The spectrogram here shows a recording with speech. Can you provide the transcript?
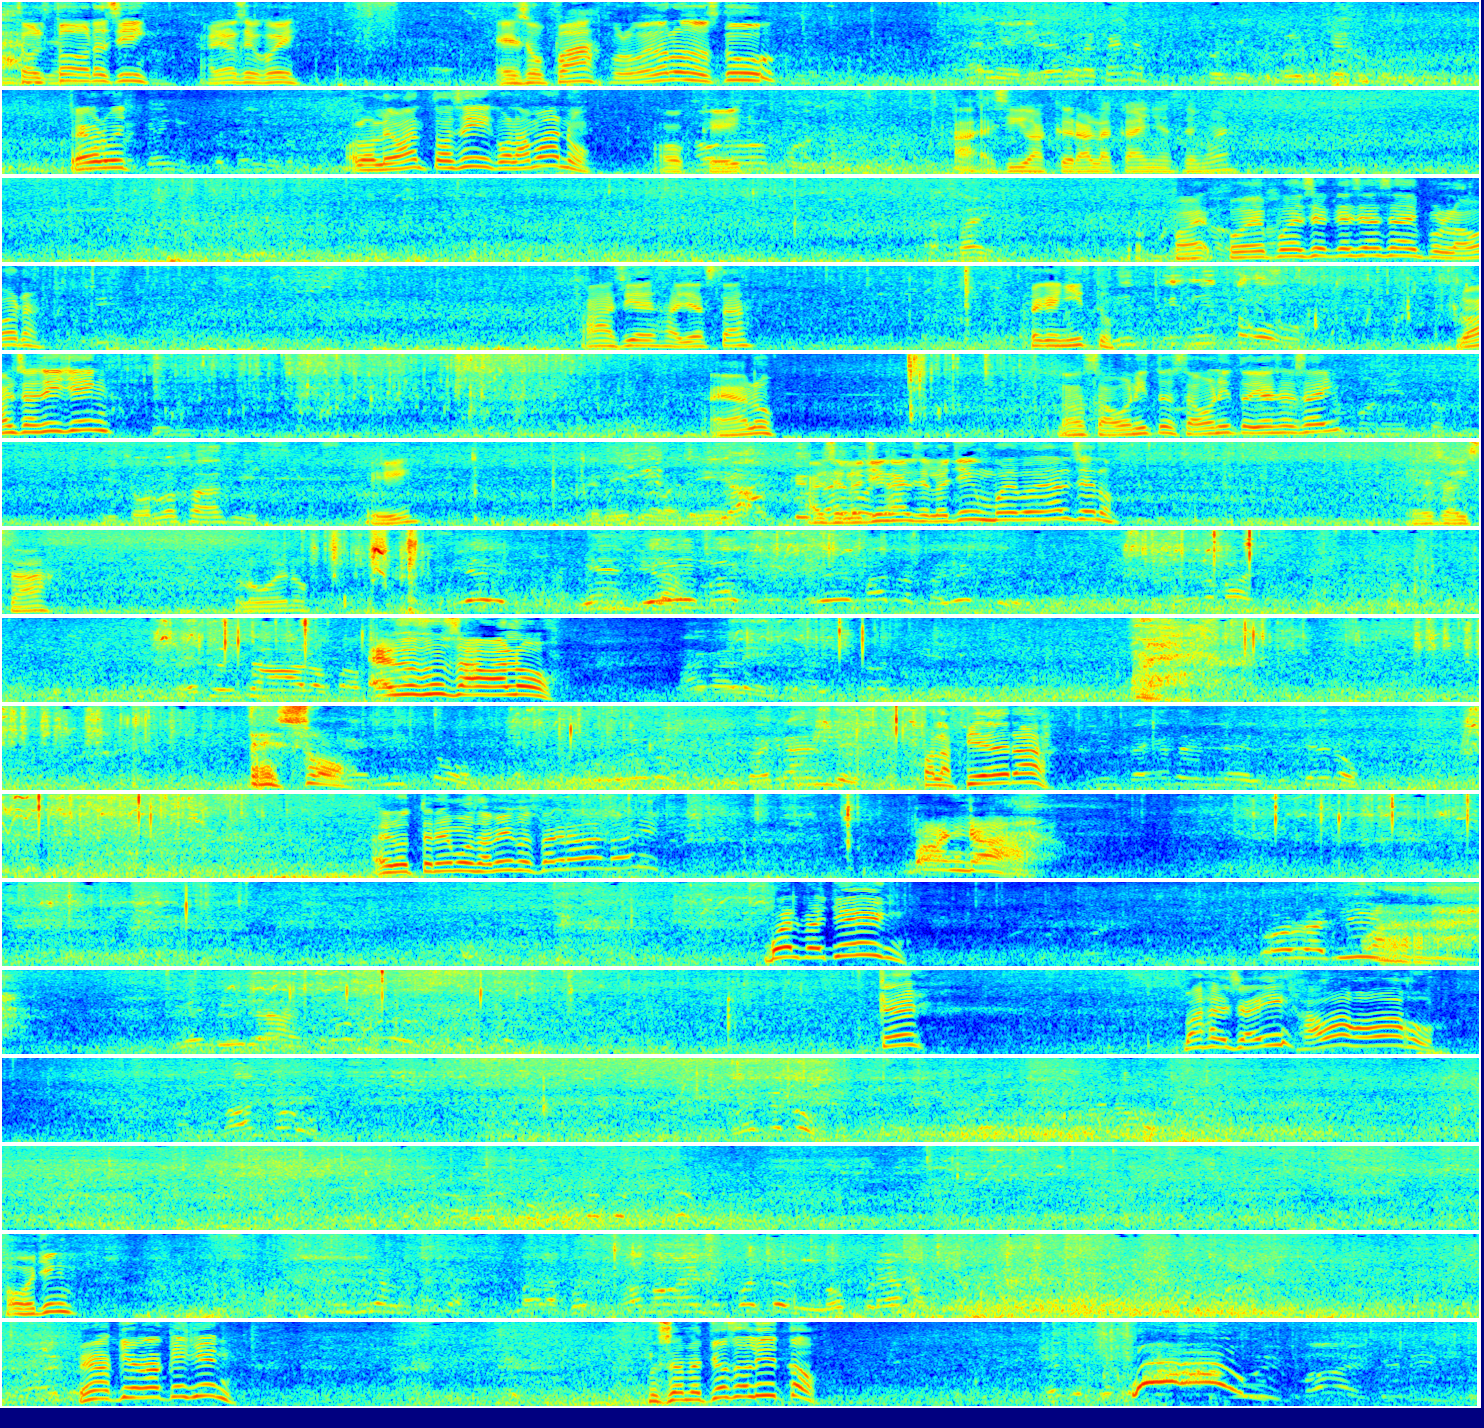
Soltó, ahora sí. Allá se fue. Eso pa, por lo menos lo sostuvo. Traigo el bicho. ¿O lo levanto así, con la mano? Ok. Ah, sí va a quebrar la caña este man. Puede, puede- puede ser que sea ahí por la hora. Ah, sí, allá está. Pequeñito. ¿Lo alza así, Jin? Hágalo. No, está bonito, está bonito, ¿ya se ahí? bonito. Y solo sasis. Sí. Buenísimo, allí. Álcelo, Jin, álcelo, Jin, vuelve, álcelo. Eso, ahí está. Es lo bueno. Bien, Lleve más, lleve más caliente. Eso es sábalo, papá. Eso es un sábalo. Hágale. Eso. Está grande. Para la piedra. Tráigase el, el. Ahí lo tenemos, amigos. ¿Está grabando, Dani? ¡Venga! ¡Vuelve, Jin! ¡Corre allí! Ah. ¿Qué? Bájese ahí, abajo, abajo. Suéltalo. Jin. No, no, ese puesto no prema. Ven aquí, ven aquí, Jin. ¿No se metió solito? ¡Wow!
